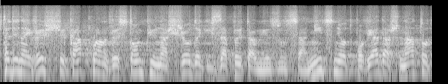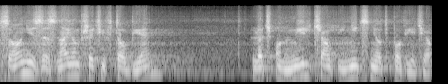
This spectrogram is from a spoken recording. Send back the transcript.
Wtedy najwyższy kapłan wystąpił na środek i zapytał Jezusa, nic nie odpowiadasz na to, co oni zeznają przeciw Tobie? Lecz on milczał i nic nie odpowiedział.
